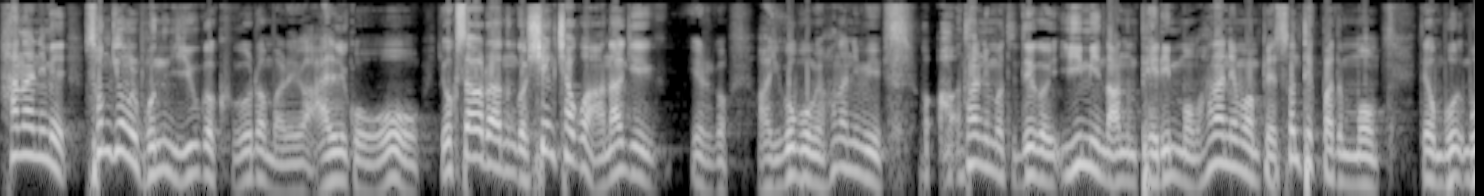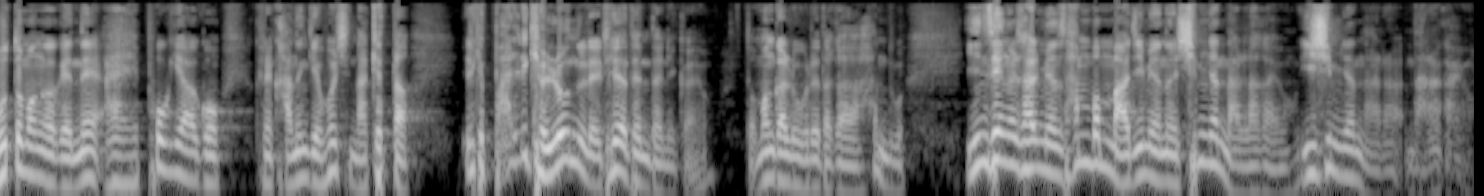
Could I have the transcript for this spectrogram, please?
하나님의 성경을 보는 이유가 그거란 말이에요. 알고. 역사라는 거 시행착오 안 하기 이러고, 아, 이거 보면 하나님이, 하나님한테 내가 이미 나는 베린 몸, 하나님 앞에 선택받은 몸, 내가 못, 못 도망가겠네? 아이, 포기하고 그냥 가는 게 훨씬 낫겠다. 이렇게 빨리 결론을 내려야 된다니까요. 도망가려고 그러다가 한두, 인생을 살면서 한 번 맞으면은 10년 날아가요. 20년 날아, 날아가요.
